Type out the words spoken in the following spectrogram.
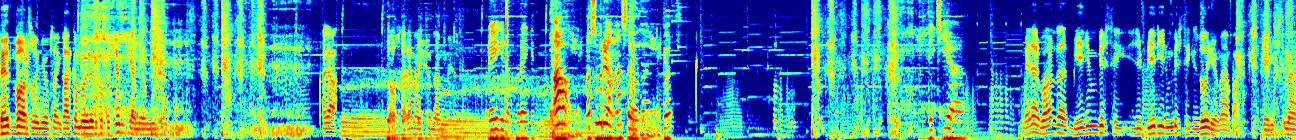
Bed Wars oynuyorum sanki arkama öyle bir kapatıyorum ki yanıyorum gibi. Aga. Dostlar hemen şuradan bir. Buraya gelin buraya gelin. Aa nasıl vuruyorsun lan sen oradan? Gör. Deci ya. Beyler bu arada 1.21 1.21.8'de oynuyorum ha bak. Geliştim ha.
